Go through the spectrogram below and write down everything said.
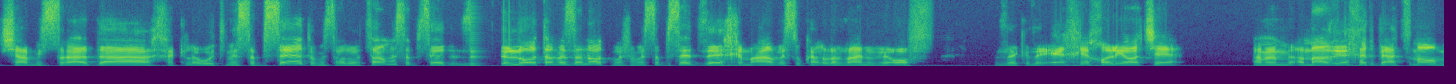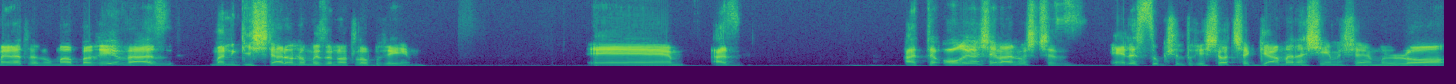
שהמשרד החקלאות מסבסד, או משרד האוצר מסבסד, זה לא אותם מזונות, מה שמסבסד זה חמאה וסוכר לבן ועוף. זה כזה, איך יכול להיות ש... המערכת בעצמה אומרת לנו מה בריא, ואז מנגישה לנו מזונות לא בריאים. אה, אז התיאוריה שלנו שאלה סוג של דרישות שגם אנשים שהם לא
